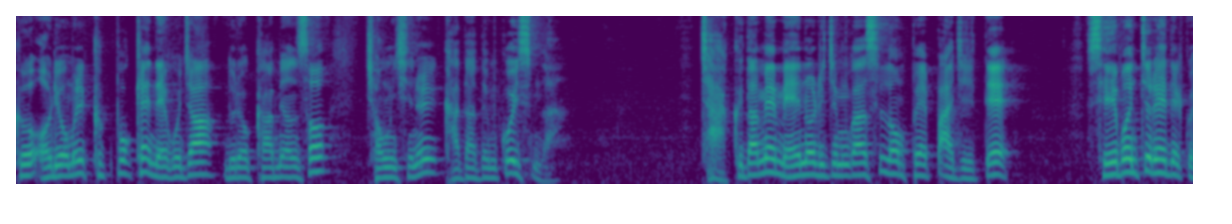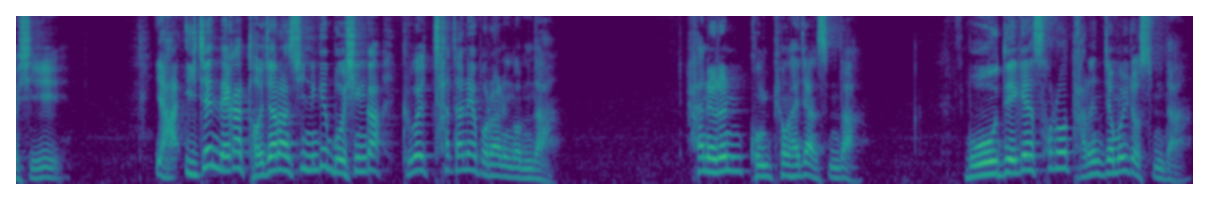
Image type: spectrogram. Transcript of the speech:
그 어려움을 극복해 내고자 노력하면서 정신을 가다듬고 있습니다. 자, 그 다음에 매너리즘과 슬럼프에 빠질 때 세 번째로 해야 될 것이 야, 이제 내가 더 잘할 수 있는 게 무엇인가? 그걸 찾아내 보라는 겁니다. 하늘은 공평하지 않습니다. 모두에게 서로 다른 점을 줬습니다.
